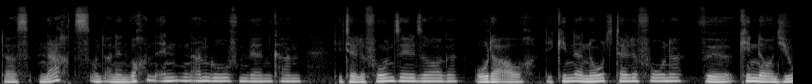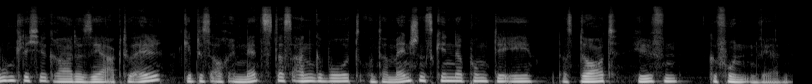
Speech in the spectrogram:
das nachts und an den Wochenenden angerufen werden kann, die Telefonseelsorge oder auch die Kindernottelefone. Für Kinder und Jugendliche, gerade sehr aktuell, gibt es auch im Netz das Angebot unter menschenskinder.de, dass dort Hilfen gefunden werden.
